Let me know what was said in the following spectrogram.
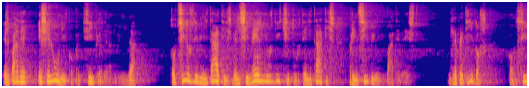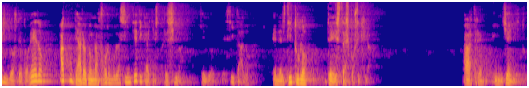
El Padre es el único principio de la divinidad. Tocius divinitatis vel simelius dicitur deitatis principium pater est. Repetidos concilios de Toledo acuñaron una fórmula sintética y expresiva que yo he citado en el título de esta exposición patrem ingenitum,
